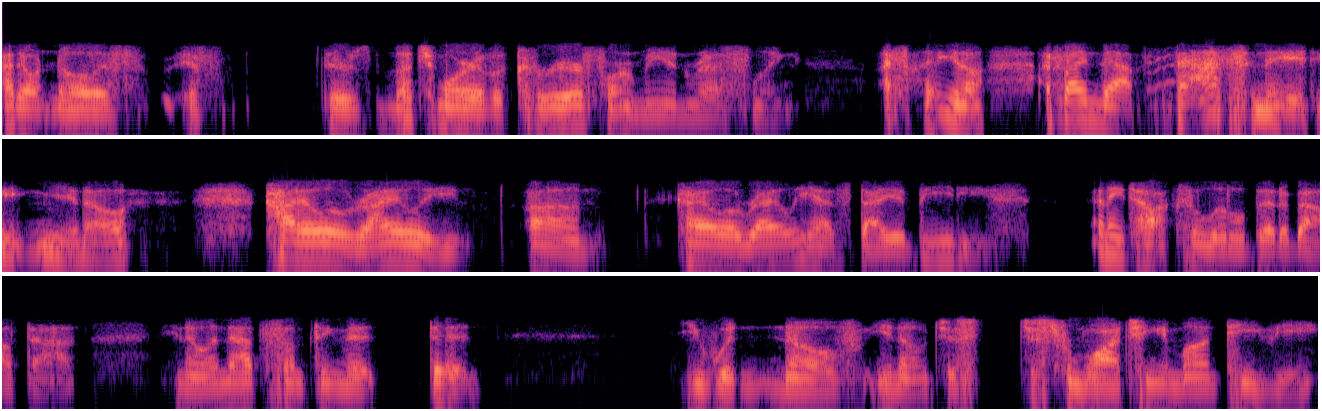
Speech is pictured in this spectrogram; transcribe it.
I don't know if if there's much more of a career for me in wrestling. I find, you know I find that fascinating. You know, Kyle O'Reilly. Um, Kyle O'Reilly has diabetes, and he talks a little bit about that you know, and that's something that that you wouldn't know, you know, just just from watching him on TV.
